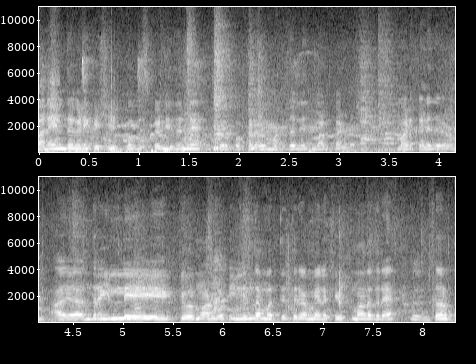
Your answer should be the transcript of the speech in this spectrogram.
ಮನೆಯಿಂದ ಗಡಿಗೆ ಶೀಟ್ ಬಗ್ಗಿಸ್ಕೊಂಡು ಇದನ್ನೇ ಸ್ವಲ್ಪ ಕಡಿಮೆ ಮಟ್ಟದಲ್ಲಿ ಇದು ಮಾಡ್ಕೊಂಡು ಮಾಡ್ಕೊಂಡಿದ್ದಾರೆ ಮೇಡಮ್. ಅಂದರೆ ಇಲ್ಲಿ ಕ್ಯೂರ್ ಮಾಡ್ಬಿಟ್ಟು ಇಲ್ಲಿಂದ ಮತ್ತೆ ತಿರ್ಗ ಮೇಲೆ ಶಿಫ್ಟ್ ಮಾಡಿದ್ರೆ ಸ್ವಲ್ಪ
